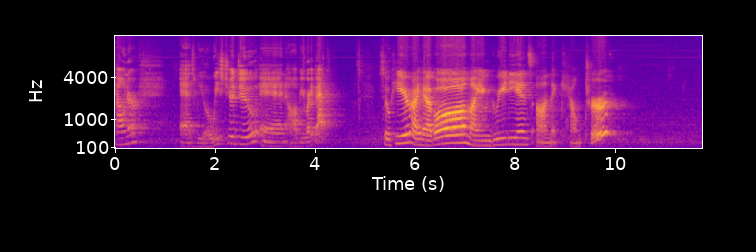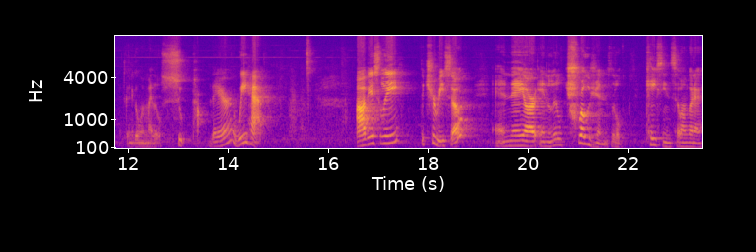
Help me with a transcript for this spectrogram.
counter, as we always should do, and I'll be right back. So here I have all my ingredients on the counter. It's going to go in my little soup pot there. We have, obviously, the chorizo, and they are in little trojans, little casings. So I'm going to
